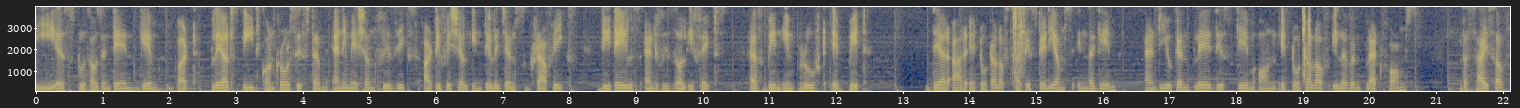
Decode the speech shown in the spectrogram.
PES 2010 game but player speed control system, animation, physics, artificial intelligence, graphics, details and visual effects have been improved a bit. There are a total of 30 stadiums in the game and you can play this game on a total of 11 platforms. The size of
